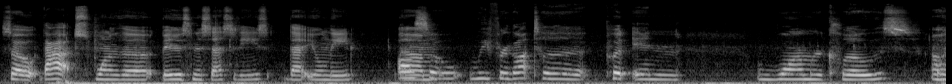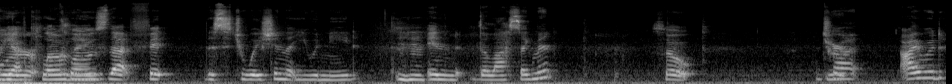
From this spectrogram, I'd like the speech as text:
So that's one of the biggest necessities that you'll need. Um, Also, we forgot to put in warmer clothes. Oh, yeah, or clothing. Clothes that fit the situation that you would need mhm. in the last segment. so Try. I would,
